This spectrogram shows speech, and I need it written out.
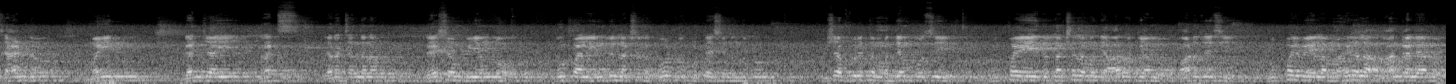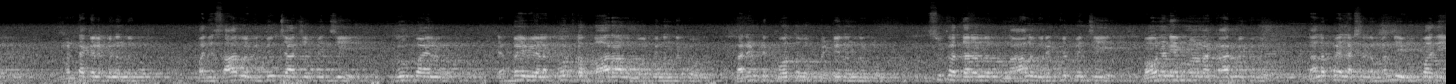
శాండ్ మైన్ గంజాయి డ్రగ్స్ ఎర్రచందనం రేషన్ బియ్యంలో రూపాయలు ఎనిమిది లక్షల కోట్లు కొట్టేసినందుకు విషపూరిత మద్యం పోసి ముప్పై ఐదు లక్షల మంది ఆరోగ్యాలు పాడు చేసి ముప్పై వేల మహిళల మాంగళ్యాలు మంట కలిపినందుకు పదిసార్లు విద్యుత్ ఛార్జీ పెంచి రూపాయలు డెబ్బై వేల కోట్ల భారాలు మోపినందుకు కరెంటు కోతలు పెట్టినందుకు ఇసుక ధరలు నాలుగు రెట్లు పెంచి భవన నిర్మాణ కార్మికులు నలభై లక్షల మంది ఉపాధి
